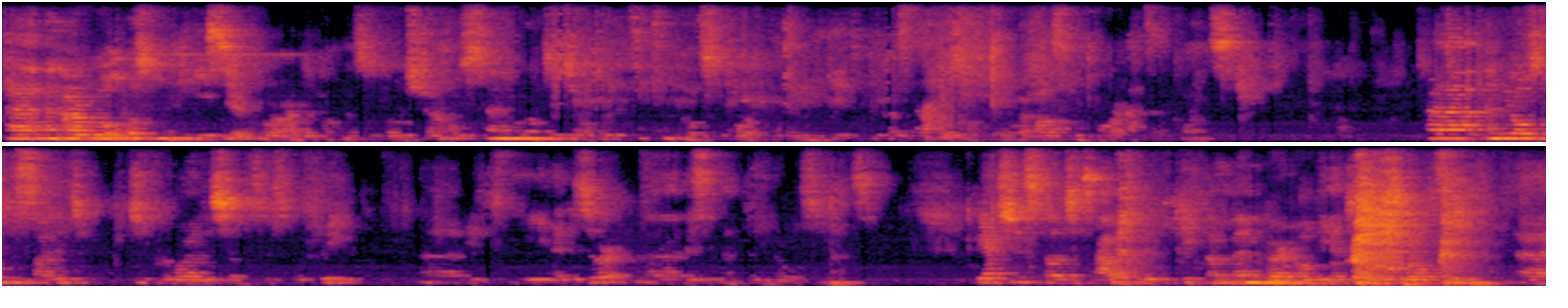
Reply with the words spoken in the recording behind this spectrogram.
Uh, and our goal was to make it easier for our departments to publish journals, and we wanted to offer the technical support that they needed, because that was what they were asking for at that point. Uh, and we also decided to, provide the services for free, uh, if the editor, uh, is an We actually started out with if a member of the editorial team, uh,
